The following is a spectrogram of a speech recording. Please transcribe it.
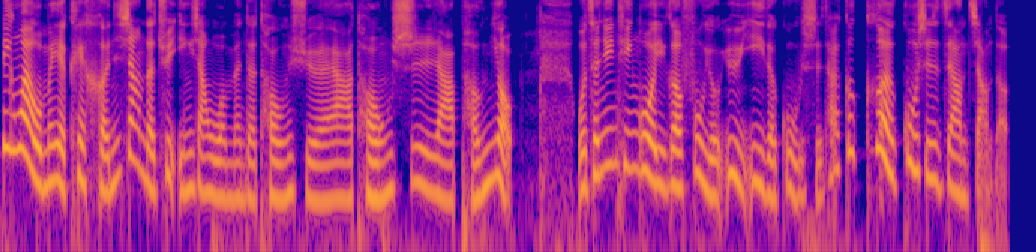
另外，我们也可以横向的去影响我们的同学啊、同事啊、朋友。我曾经听过一个富有寓意的故事，他个个故事是这样讲的：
